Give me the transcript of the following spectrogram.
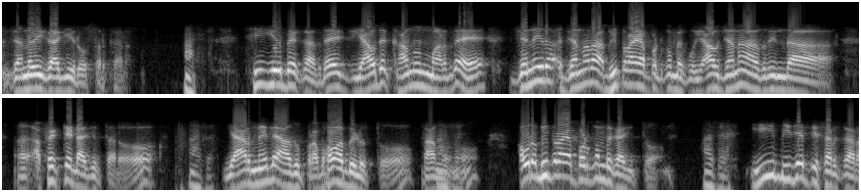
ಜನರಿಗಾಗಿ ಇರೋ ಸರ್ಕಾರ. ಹೀಗಿರ್ಬೇಕಾದ್ರೆ ಯಾವುದೇ ಕಾನೂನು ಮಾಡಿದ್ರೆ ಜನರ ಜನರ ಅಭಿಪ್ರಾಯ ಪಡ್ಕೊಬೇಕು ಯಾವ ಜನ ಅದರಿಂದ ಅಫೆಕ್ಟೆಡ್ ಆಗಿರ್ತಾರೋ ಯಾರ ಮೇಲೆ ಅದು ಪ್ರಭಾವ ಬೀಳುತ್ತೋ ಕಾನೂನು ಅವ್ರ ಅಭಿಪ್ರಾಯ ಪಡ್ಕೊಬೇಕಾಗಿತ್ತು. ಹಾಂ ಸರ್. ಈ ಬಿಜೆಪಿ ಸರ್ಕಾರ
